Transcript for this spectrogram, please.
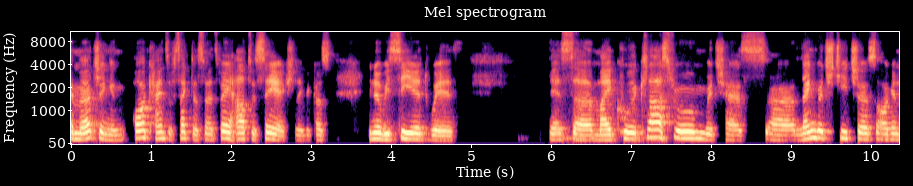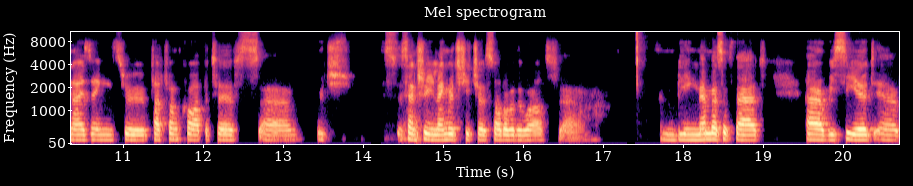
emerging in all kinds of sectors. So it's very hard to say actually, because you know we see it with there's uh, my cool classroom, which has uh, language teachers organizing through platform cooperatives, uh, which is essentially language teachers all over the world um, being members of that. Uh, we see it uh,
